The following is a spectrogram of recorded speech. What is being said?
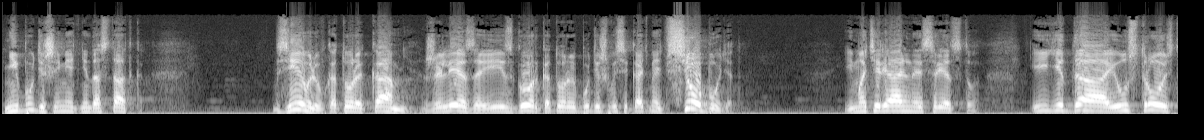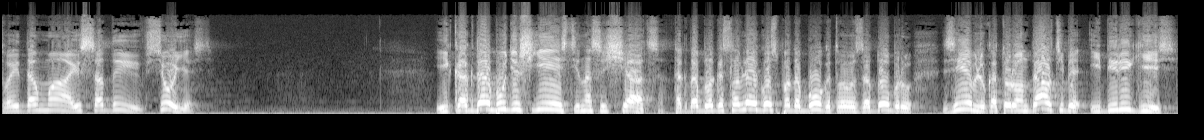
не будешь иметь недостатка в землю, в которой камни, железо и из гор, которые будешь высекать медь, все будет. И материальные средства, и еда, и устройства, и дома, и сады, все есть. И когда будешь есть и насыщаться, тогда благословляй Господа Бога твоего за добрую землю, которую Он дал тебе, и берегись,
